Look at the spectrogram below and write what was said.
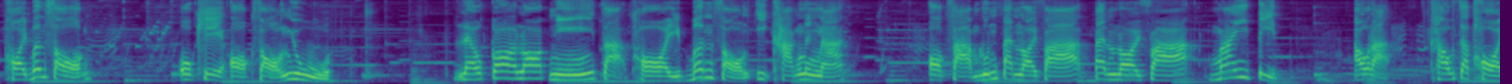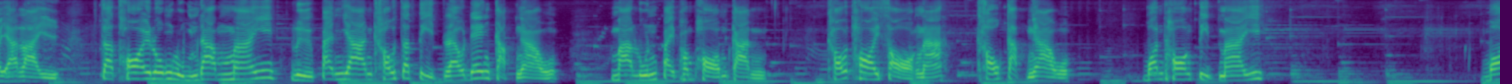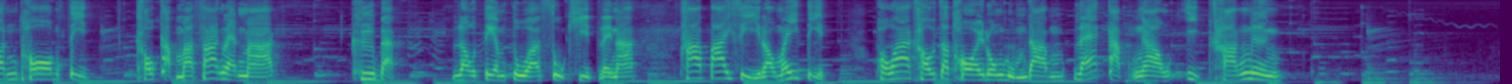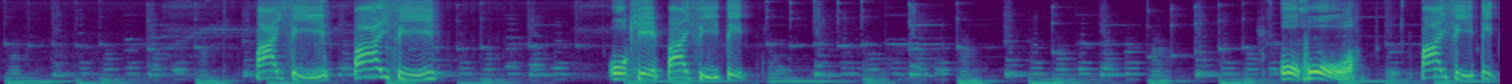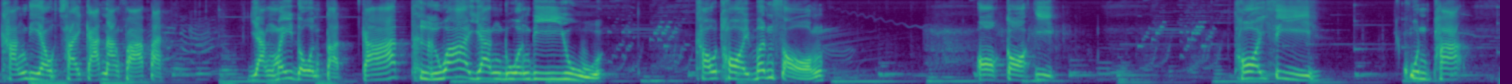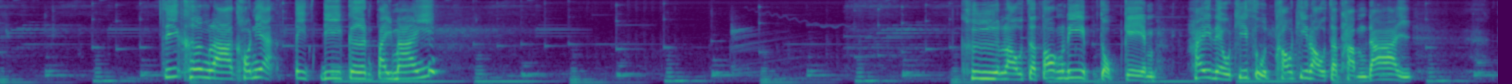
ทอยเบิ้ลสองโอเคออกสองอยู่ แล้วก็รอบนี้จะทอยเบิ้ลสองอีกครั้งหนึ่งนะ ออกสามลุ้นแปนลอยฟ้า แปนลอยฟ้าไม่ติด เอาล่ะ เขาจะทอยอะไร จะทอยลงหลุมดำไหม หรือแปนยานเขาจะติดแล้วเด้งกลับเงา มาลุ้นไปพร้อมๆกัน เขาทอยสองนะ เขากลับเงา บอลทองติดไหม บอลทองติด เขากลับมาสร้างแลนด์มาร์ค คือแบบเราเตรียมตัวสู่ขีดเลยนะ ถ้าป้ายสีเราไม่ติด เพราะว่าเขาจะทอยลงหลุมดำและกลับเงาอีกครั้งหนึ่ง ป้ายสี ป้ายสี โอเค ป้ายสีติด โอ้โห ป้ายสีติดครั้งเดียวใช้การ์ดนางฟ้าไปยังไม่โดนตัดการ์ด ถือว่ายังดวงดีอยู่ เขาทอยเบิ้ลสอง ออกเกาะอีก ทอยสี่ คุณพระจี้เครื่องลาเขาเนี่ย ติดดีเกินไปไหม คือเราจะต้องรีบจบเกม ให้เร็วที่สุดเท่าที่เราจะทำได้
